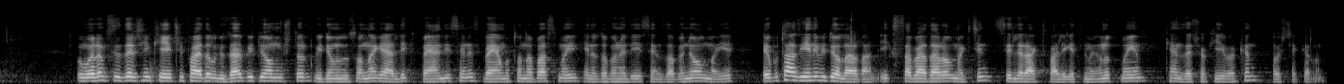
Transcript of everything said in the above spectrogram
Umarım sizler için keyifli, faydalı, güzel bir video olmuştur. Videomuzun sonuna geldik. Beğendiyseniz beğen butonuna basmayı, henüz abone değilseniz abone olmayı ve bu tarz yeni videolardan ilk haberdar olmak için zilleri aktif hale getirmeyi unutmayın. Kendinize çok iyi bakın. Hoşçakalın.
